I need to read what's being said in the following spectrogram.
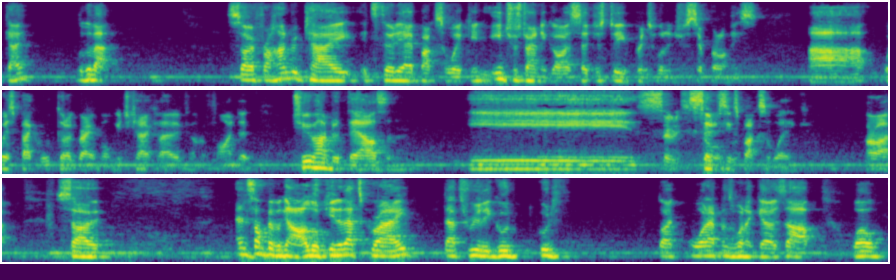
Okay, look at that. So for 100k, it's 38 bucks a week in interest only, guys. So just do your principal and interest separate on this. Uh, Westpac got a great mortgage calculator if you want to find it. 200,000 is 76. 76 bucks a week. All right. So, and some people go, oh, look, you know, that's great. That's really good. Good. Like, what happens when it goes up? Well,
